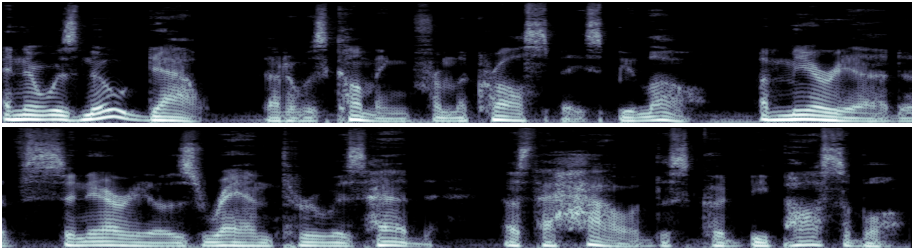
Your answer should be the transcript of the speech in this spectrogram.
and there was no doubt that it was coming from the crawlspace below. A myriad of scenarios ran through his head as to how this could be possible.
